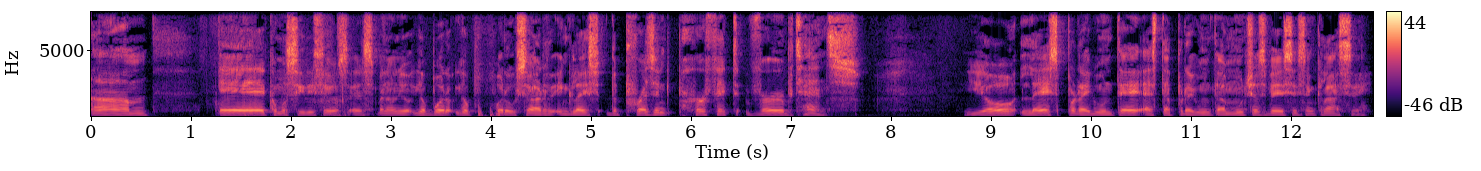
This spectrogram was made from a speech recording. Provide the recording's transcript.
Um, eh, ¿Cómo se dice en español? Yo puedo, yo puedo usar inglés. The present perfect verb tense. Yo les pregunté esta pregunta muchas veces en clase.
